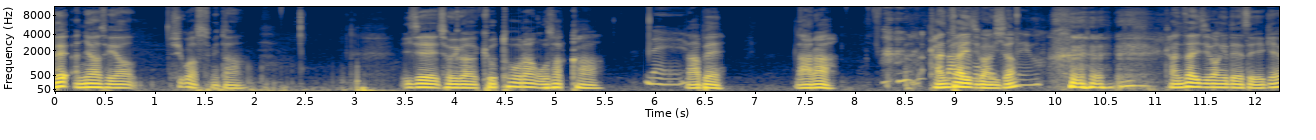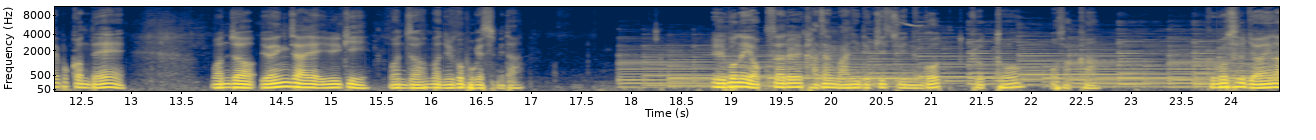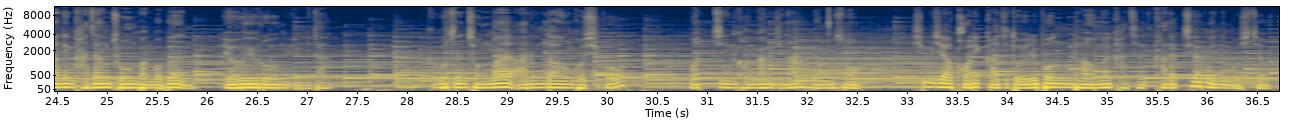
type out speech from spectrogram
네, 안녕하세요. 쉬고 왔습니다. 이제 저희가 교토랑 오사카, 네. 나베, 나라, 간사이 지방이죠. 간사이 지방에 대해서 얘기해 볼 건데 먼저 여행자의 일기 먼저 한번 읽어 보겠습니다. 일본의 역사를 가장 많이 느낄 수 있는 곳 교토, 오사카. 그곳을 여행하는 가장 좋은 방법은 여유로움입니다. 그곳은 정말 아름다운 곳이고 멋진 관광지나 명소, 심지어 거리까지도 일본다움을 가득, 가득 채우고 있는 곳이죠.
